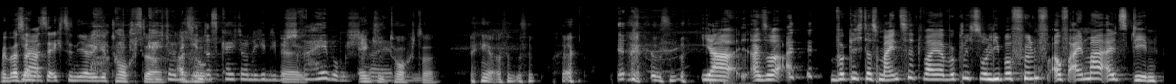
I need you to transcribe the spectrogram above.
Über seine Ja. 16-jährige Das kann, Tochter. ich doch nicht Also in, das kann ich doch nicht in die äh, Beschreibung schreiben. Enkeltochter. Ja. Ja, also wirklich, das Mindset war ja wirklich so lieber fünf auf einmal als den.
